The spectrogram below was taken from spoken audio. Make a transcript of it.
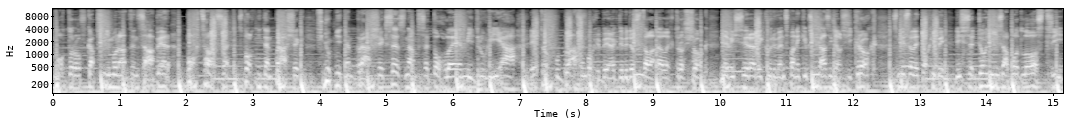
Motorovka přímo na ten záběr. Pochcela se, spolkni ten prášek Šňupni ten prášek, seznam se, tohle je mý druhý já. Je trochu blázen, pohyby, jak kdyby dostala elektrošok. Nevíš si rady, kudy ven z paniky přichází další krok. Zmizely pochyby, když se do ní zabodlo ostří.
